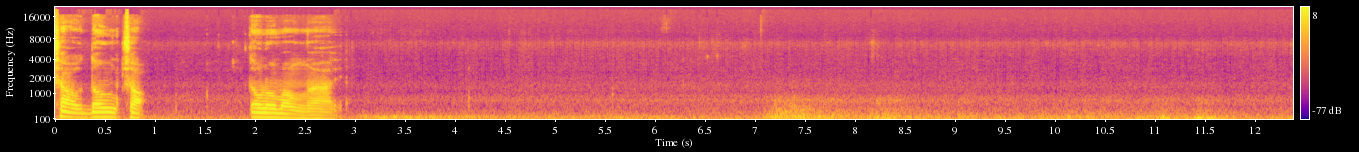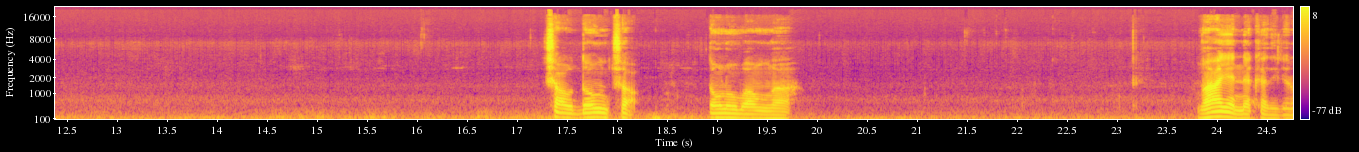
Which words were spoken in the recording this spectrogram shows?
6သုံးလုံးပေါင်း5ဗျ6 3 6သုံးလုံးပေါင်း5 9ရဲ့နှစ်ခတ်ဒီကျွန်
